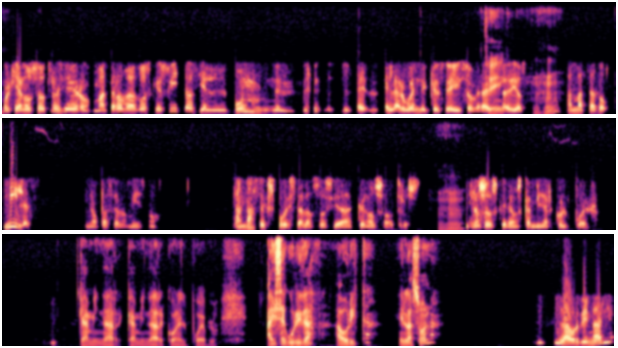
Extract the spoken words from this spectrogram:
Porque a nosotros llegaron, mataron a dos jesuitas y el boom, el, el, argüende que se hizo, gracias a Dios, ha matado miles y no pasa lo mismo. Está más expuesta a la sociedad que nosotros y nosotros queremos caminar con el pueblo. Caminar, caminar con el pueblo. ¿Hay seguridad ahorita en la zona? La ordinaria.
